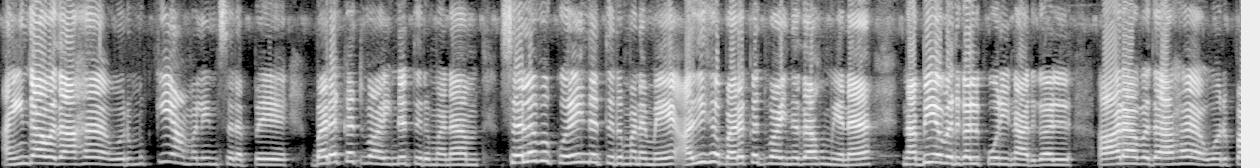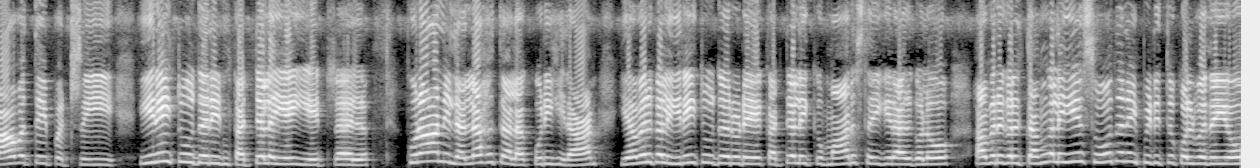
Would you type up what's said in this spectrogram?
ஐந்தாவதாக ஒரு முக்கிய அமலின் சிறப்பு பரக்கத் வாய்ந்த திருமணம். செலவு குறைந்த திருமணமே அதிக பரக்கத் வாய்ந்ததாகும் என நபி அவர்கள் கூறினார்கள். ஆறாவதாக ஒரு பாவத்தை பற்றி இறை தூதரின் கட்டளையை ஏற்றல். குரானில் அல்லாஹாலா கூறுகிறான் எவர்கள் இறை தூதருடைய கட்டளைக்கு மாறு செய்கிறார்களோ அவர்கள் தங்களையே சோதனை பிடித்து கொள்வதையோ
